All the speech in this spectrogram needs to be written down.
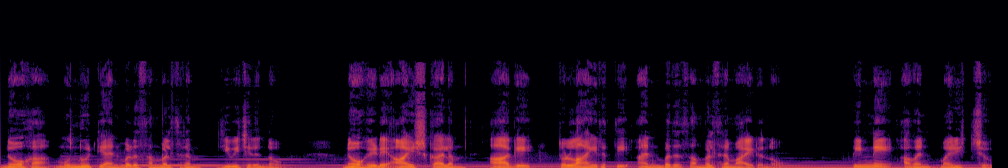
നോഹ മുന്നൂറ്റി അൻപത് സംവത്സരം ജീവിച്ചിരുന്നു. നോഹയുടെ ആയുഷ്കാലം ആകെ തൊള്ളായിരത്തി അൻപത് സംവത്സരമായിരുന്നു. പിന്നെ അവൻ മരിച്ചു.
